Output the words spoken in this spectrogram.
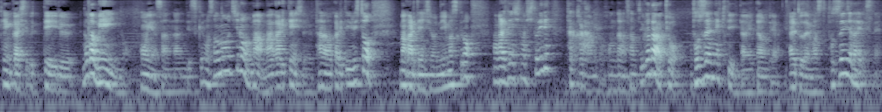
展開して売っているのがメインの本屋さんなんですけどもそのうちの、まあ、曲がり店主という棚を借りている人曲がり店主と言いますけど曲がり店主の一人で宝物本棚さんという方が今日突然ね来ていただいたのでありがとうございます。突然じゃないですね。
